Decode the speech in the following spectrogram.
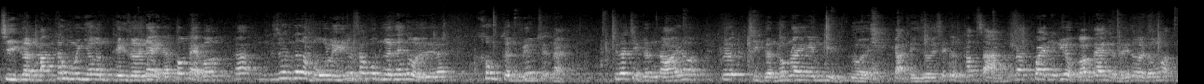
chỉ cần bạn thông minh hơn thế giới này đã tốt đẹp hơn. Đó, rất, rất là vô lý sao một người thay đổi gì đấy không cần biết chuyện này chúng ta chỉ cần nói thôi. Chỉ cần hôm nay em mỉm cười cả thế giới sẽ được thắp sáng. Chúng ta quen những điều content ở đấy rồi đúng không ạ?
